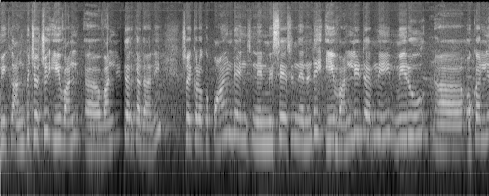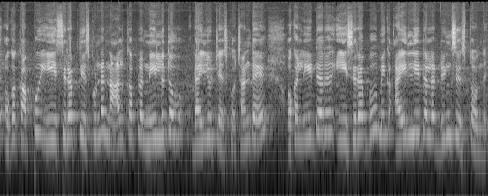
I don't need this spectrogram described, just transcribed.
మీకు అనిపించవచ్చు ఈ వన్ వన్ లీటర్ కదా అని. సో ఇక్కడ ఒక పాయింట్ నేను మిస్ చేసింది ఏంటంటే ఈ వన్ లీటర్ని మీరు ఒక ఒక కప్పు ఈ సిరప్ తీసుకుంటే నాలుగు కప్పుల నీళ్ళతో డైల్యూట్ చేసుకోవచ్చు. అంటే ఒక లీటర్ ఈ సిరప్ మీకు ఐదు లీటర్ల డ్రింక్స్ ఇస్తుంది.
